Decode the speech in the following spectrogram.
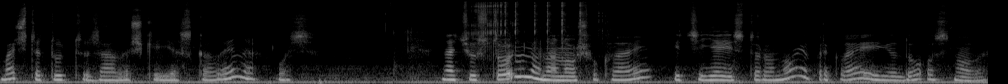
Бачите, тут залишки є скалини. Ось. На цю сторону наношу клей і цією стороною приклеюю до основи.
